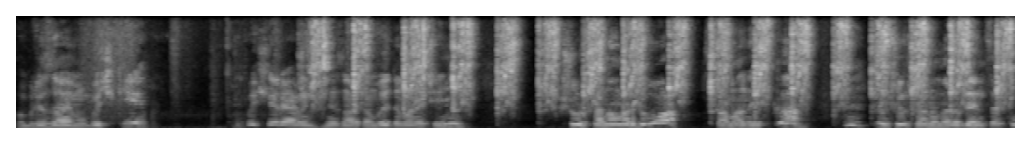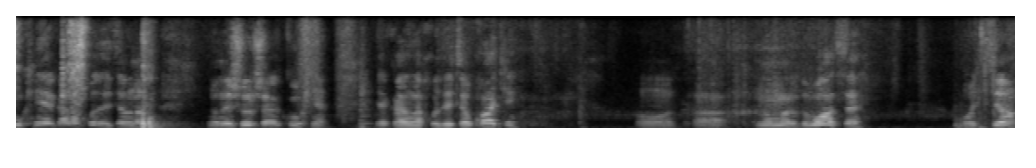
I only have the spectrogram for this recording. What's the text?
обрізаємо бочки. Почеревень, не знаю, там видно мене чи ні. Шурша номер 2 сама низька. Ну, шурша номер 1 це кухня, яка знаходиться у нас. Ну, не шурша, а кухня, яка знаходиться в хаті. От. А номер 2 це оця.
